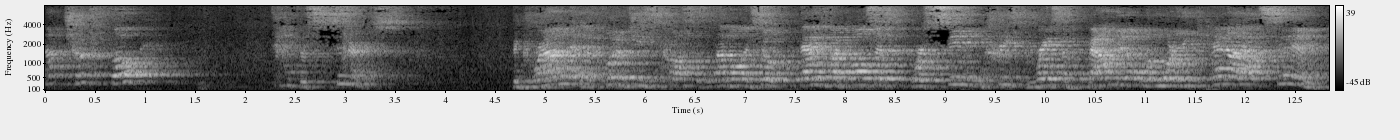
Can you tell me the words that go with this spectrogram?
not church folk. Died for sinners. The ground at the foot of Jesus' cross is level, and so that is why Paul says, where sin increased, grace abounded all the more. You cannot out sin.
